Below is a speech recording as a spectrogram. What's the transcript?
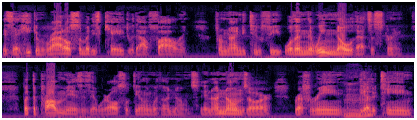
is that he can rattle somebody's cage without fouling from 92 feet, well, then we know that's a strength. But the problem is, is that we're also dealing with unknowns, and unknowns are refereeing, mm-hmm. the other team,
